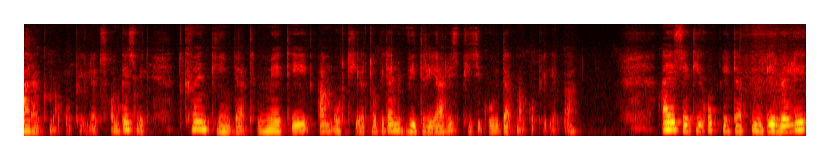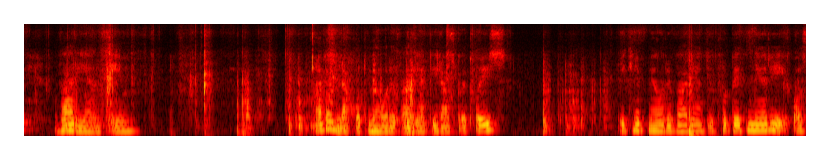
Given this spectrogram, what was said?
არ აკმაყოფილებს, ხომ გესმით? თქვენ გინდათ მეტი ამ ურთიერთობიდან, ვიდრე არის ფიზიკური დაკმაყოფილება. აი ესეთი იყო პირველი ვარიანტი. აბა ვნახოთ მეორე ვარიანტი რას გვეტყვის. იქნებ მეორე ვარიანტი უფრო ბედნიერი იყოს.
